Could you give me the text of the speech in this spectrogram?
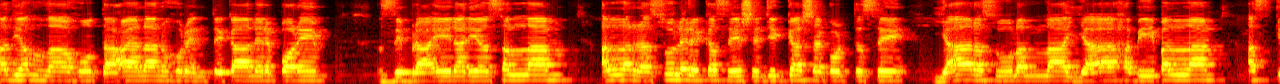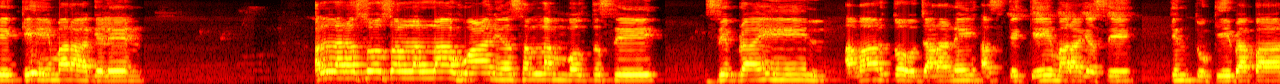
রাদিয়াল্লাহু তাআলা ইন্তেকালের পরে জিব্রাইল আলাইহিস সালাম আল্লাহর রাসূলের কাছে এসে জিজ্ঞাসা করতেছে, ইয়া রাসূলুল্লাহ, ইয়া হাবিবাল্লাহ, আজকে কে মারা গেলেন? আল্লাহ রাসূল সাল্লাল্লাহু আলাইহি বলতেছে, জিব্রাইল, আমার তো জানা নেই আজকে কে মারা গেছে, কিন্তু কি ব্যাপার?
